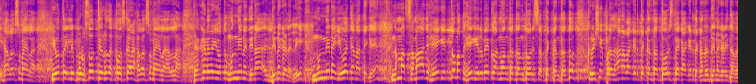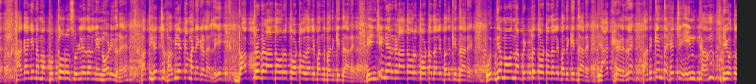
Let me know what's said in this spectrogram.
ಈ ಹಲಸು ಮೇಲ ಇವತ್ತು ಇಲ್ಲಿ ಪುರುಸೋತ್ತಿರುವುದಕ್ಕೋಸ್ಕರ ಹಲಸು ಮೇಲ ಅಲ್ಲ. ಯಾಕಂದರೆ ಇವತ್ತು ಮುಂದಿನ ದಿನ, ದಿನಗಳಲ್ಲಿ ಮುಂದಿನ ಯುವ ಜನತೆಗೆ ನಮ್ಮ ಸಮಾಜ ಹೇಗಿತ್ತು ಮತ್ತು ಹೇಗಿರಬೇಕು ಅನ್ನುವಂಥದ್ದನ್ನು ತೋರಿಸಿರ್ತಕ್ಕಂಥದ್ದು ಕೃಷಿ ಪ್ರಧಾನವಾಗಿರ್ತಕ್ಕಂಥ, ತೋರಿಸಬೇಕಾಗಿರ್ತಕ್ಕಂಥ ದಿನಗಳಿದ್ದಾವೆ. ಹಾಗಾಗಿ ನಮ್ಮ ಪುತ್ತೂರು ಸುಳ್ಯದಲ್ಲಿ ನೀವು ನೋಡಿದರೆ, ಅತಿ ಹೆಚ್ಚು ಹವ್ಯಕ ಮನೆಗಳಲ್ಲಿ ಡಾಕ್ಟರ್ಗಳಾದವರು ತೋಟದಲ್ಲಿ ಬಂದು ಬದುಕಿದ್ದಾರೆ, ಇಂಜಿನಿಯರ್ಗಳಾದವರು ತೋಟದಲ್ಲಿ ಬದುಕಿದ್ದಾರೆ, ಉದ್ಯಮವನ್ನು ಬಿಟ್ಟು ತೋಟದಲ್ಲಿ ಬದುಕಿದ್ದಾರೆ. ಯಾಕೆ ಹೇಳಿದ್ರೆ ಅದಕ್ಕಿಂತ ಹೆಚ್ಚು ಇನ್ಕಮ್ ಇವತ್ತು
